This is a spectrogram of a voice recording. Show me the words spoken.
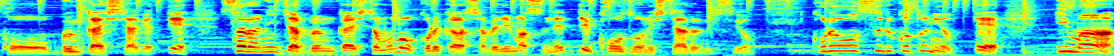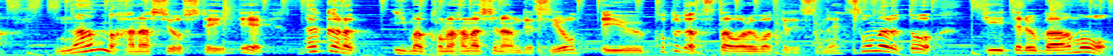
こう分解してあげて、さらにじゃあ分解したものをこれから喋りますねっていう構造にしてあるんですよ。これをすることによって、今、何の話をしていて、だから今この話なんですよっていうことが伝わるわけですよね。そうなると、聞いてる側も、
